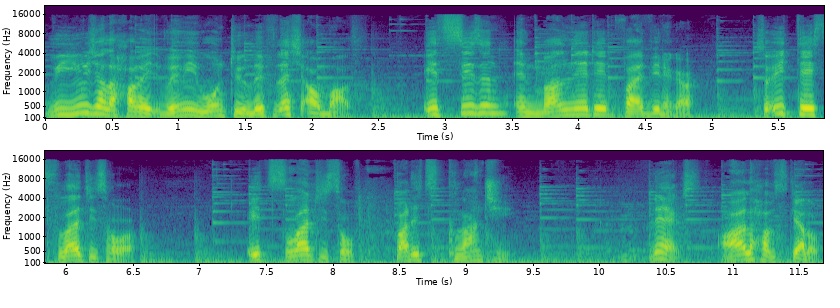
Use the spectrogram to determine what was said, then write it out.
We usually have it when we want to refresh our mouth. It's seasoned and marinated by vinegar, so it tastes slightly sour. It's slightly soft, but it's crunchy. Next, I'll have scallop.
